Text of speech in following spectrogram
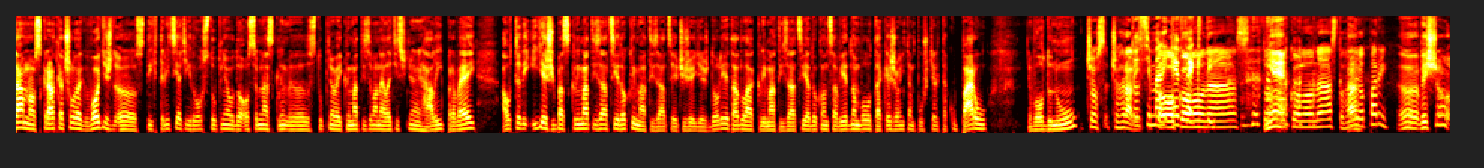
tam, no skrátka človek vôjdeš uh, z tých 32 stupňov do 18 klim, e, stupňovej klimatizovanej letičnej haly prvej a odtedy ideš iba z klimatizácie do klimatizácie, čiže ideš do lietadla, klimatizácia, dokonca v jednom bolo také, že oni tam púšťali takú paru vodnú, Čo, čo hrali? To ste mali to okolo efekty. nás, to Nie. okolo nás, to hrali od pary? Uh, vieš čo, uh,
